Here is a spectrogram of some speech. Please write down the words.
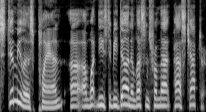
stimulus plan uh, on what needs to be done and lessons from that past chapter?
